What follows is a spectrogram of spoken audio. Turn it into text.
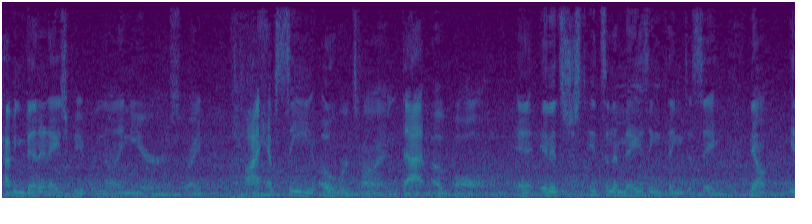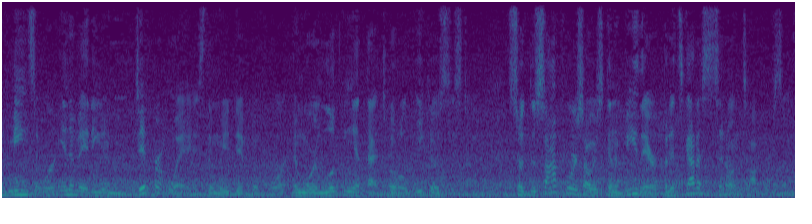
having been at HP for nine years, right, I have seen over time that evolve. And, and it's just, it's an amazing thing to see. Now, it means that we're innovating in different ways than we did before, and we're looking at that total ecosystem. So the software is always going to be there, but it's got to sit on top of something.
